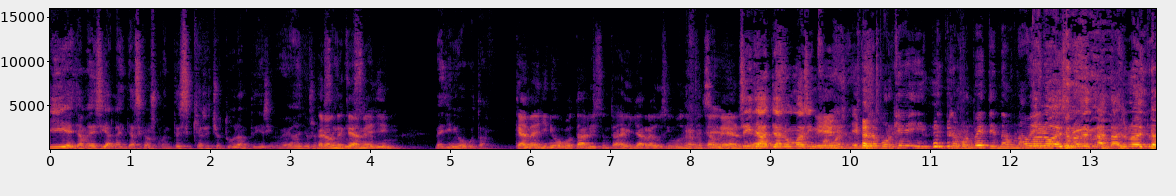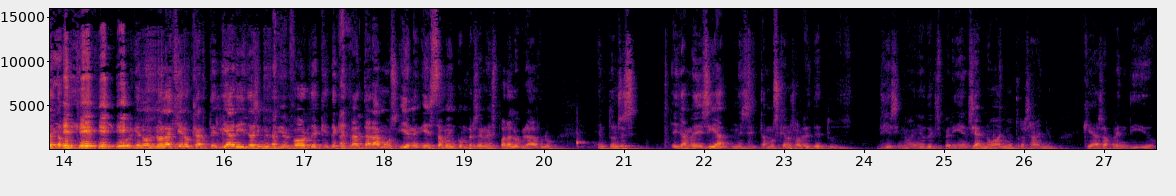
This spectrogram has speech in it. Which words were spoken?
Y ella me decía, la idea es que nos cuentes qué has hecho tú durante 19 años. en ¿Pero dónde queda industria". Medellín? Medellín y Bogotá. Queda Medellín y Bogotá, listo. Entonces ahí ya reducimos la mitad de Sí, ya, ya no más Eh, información. Empieza por qué, empieza por P, tienda una vez. No, no, eso no se trata, eso no se trata porque, porque no, no la quiero cartelear y ella sí me pidió el favor de que, de que tratáramos y, en- y estamos en conversaciones para lograrlo. Entonces ella me decía, necesitamos que nos hables de tus 19 años de experiencia, no año tras año, qué has aprendido,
